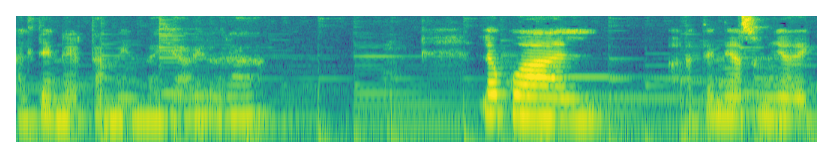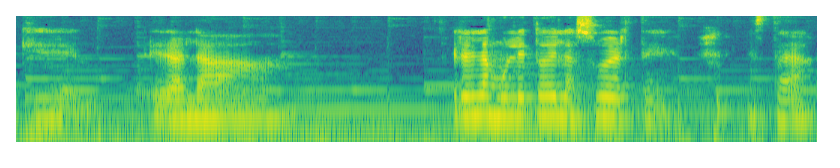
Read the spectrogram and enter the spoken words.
al tener también la llave dorada, lo cual tenía asumido de que era la era el amuleto de la suerte, esta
